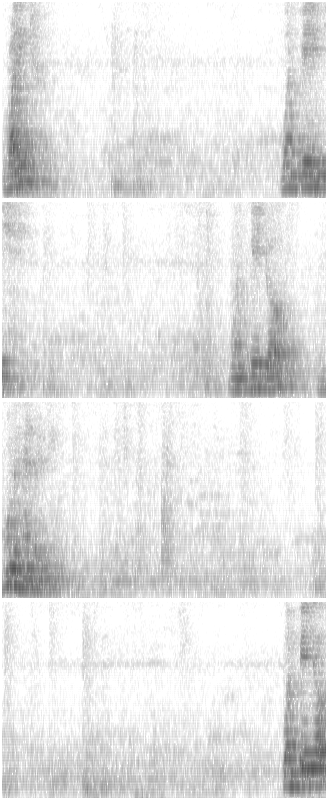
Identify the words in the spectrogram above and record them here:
Write one page one page of good handwriting one page of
